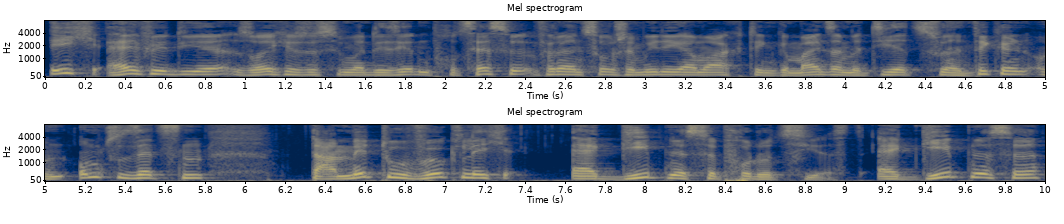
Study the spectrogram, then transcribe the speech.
Ich helfe dir, solche systematisierten Prozesse für dein Social Media Marketing gemeinsam mit dir zu entwickeln und umzusetzen, damit du wirklich Ergebnisse produzierst. Ergebnisse,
